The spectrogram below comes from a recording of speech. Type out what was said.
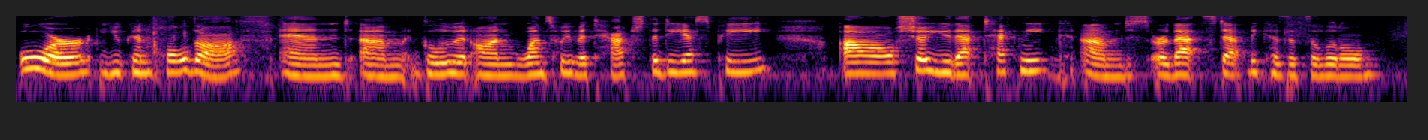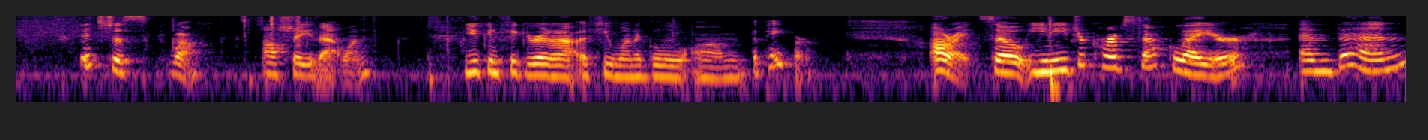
Or you can hold off and um, glue it on once we've attached the DSP. I'll show you that technique um, just, or that step because it's a little, it's just, well, I'll show you that one. You can figure it out if you want to glue on the paper. All right, so you need your cardstock layer and then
